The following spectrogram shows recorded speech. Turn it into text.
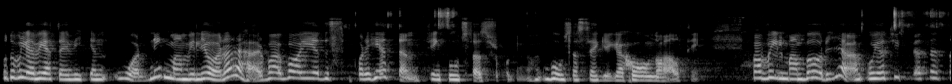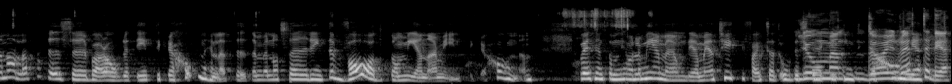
Och då vill jag veta i vilken ordning man vill göra det här. Vad, vad är det svårigheten kring bostadsfrågorna, bostadssegregation och allting? Var vill man börja? Och jag tycker att nästan alla partier säger bara ordet integration hela tiden, men de säger inte vad de menar med integrationen. Jag vet inte om ni håller med mig om det, men jag tycker faktiskt att ordet Jo, men du har ju rätt i det.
